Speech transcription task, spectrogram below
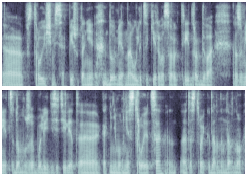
э, в строящемся, пишут они, доме на улице Кирова, 43, дробь 2. Разумеется, дом уже более 10 лет как минимум не строится. Эта стройка давным-давно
